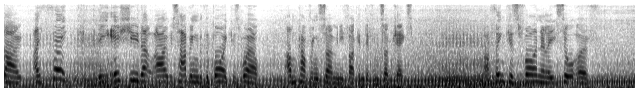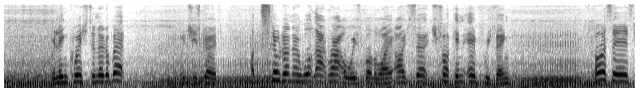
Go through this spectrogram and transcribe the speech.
So I think the issue that I was having with the bike as well, I'm covering so many fucking different subjects. I think has finally sort of relinquished a little bit, which is good. I still don't know what that rattle is by the way. I've searched fucking everything. Horses.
